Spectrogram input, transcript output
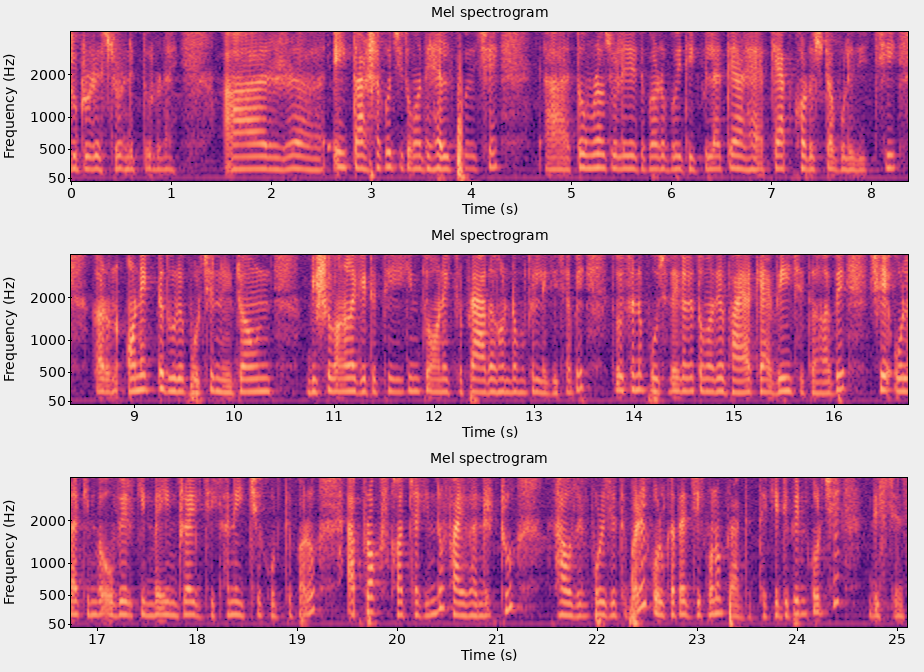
দুটো রেস্টুরেন্টের তুলনায়। আর এই তো আশা করছি তোমাদের হেল্প হয়েছে। তোমরাও চলে যেতে পারো বৈদিক বিলাতে। আর হ্যাঁ ক্যাব খরচটা বলে দিচ্ছি। কারণ অনেকটা দূরে পড়ছে নিউ টাউন বিশ্ব বাংলা গেটের থেকে কিন্তু অনেকটা, প্রায় আধা ঘণ্টার মতো লেগে যাবে। তো ওইখানে পৌঁছতে গেলে তোমাদের ভায়া ক্যাবেই যেতে হবে। সে ওলা কিংবা ওভের কিংবা ইন ড্রাইভ যেখানে ইচ্ছে করতে পারো। অ্যাপ্রক্স খরচা কিন্তু ফাইভ হান্ড্রেড টু থাউজেন্ড পড়ে যেতে পারে। কলকাতার যে কোনো প্রান্তের থেকে ডিপেন্ড করছে ডিস্টেন্স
